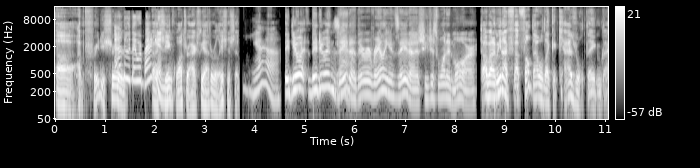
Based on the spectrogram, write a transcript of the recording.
Uh, I'm pretty sure I knew they were uh, banging. she and Quattro actually had a relationship. yeah, They do it. They do in Zeta. Yeah. They were railing in Zeta. She just wanted more. Oh, but I mean, I, f- I felt that was like a casual thing. I,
